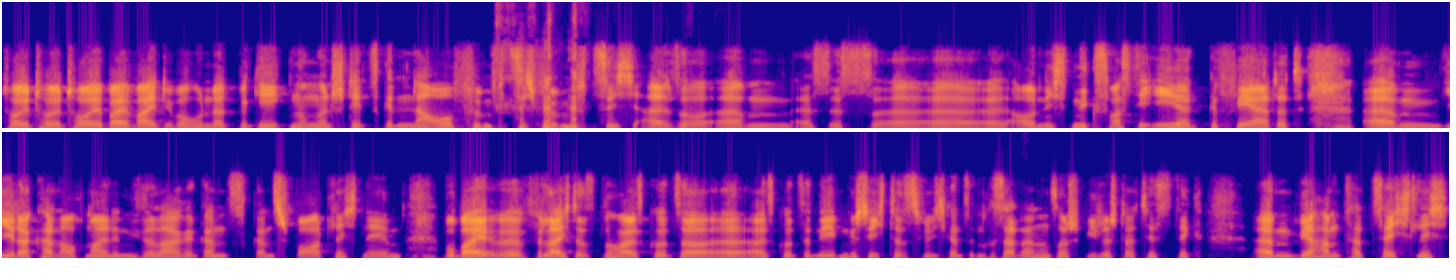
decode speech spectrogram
toi, toi, toi, bei weit über 100 Begegnungen steht es genau 50-50. also, ähm, ähm, es ist äh, äh auch nicht nichts, was die Ehe gefährdet. Ähm, jeder kann auch mal eine Niederlage ganz, ganz sportlich nehmen. Wobei, äh, vielleicht das noch als kurzer, äh, als kurze Nebengeschichte, das finde ich ganz interessant an unserer Spielestatistik. Ähm, wir haben tatsächlich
